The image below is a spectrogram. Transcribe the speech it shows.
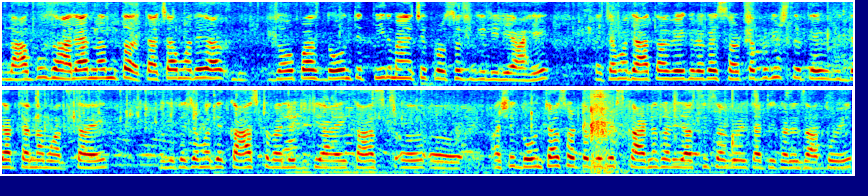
लागू झाल्यानंतर त्याच्यामध्ये जवळपास दोन ते तीन महिन्याची प्रोसेस गेलेली आहे. त्याच्यामध्ये आता वेगवेगळे सर्टिफिकेट्स ते ते विद्यार्थ्यांना मागत आहे म्हणजे त्याच्यामध्ये कास्ट व्हॅलिडिटी आहे कास्ट असे दोन चार सर्टिफिकेट्स काढण्यासाठी जास्तीचा वेळ त्या ठिकाणी जातो आहे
